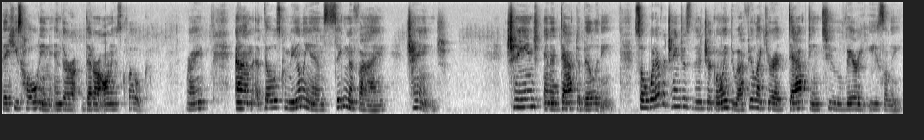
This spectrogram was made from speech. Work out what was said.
that he's holding and that are on his cloak, right? Um, those chameleons signify change. Change and adaptability. So whatever changes that you're going through, I feel like you're adapting to very easily.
